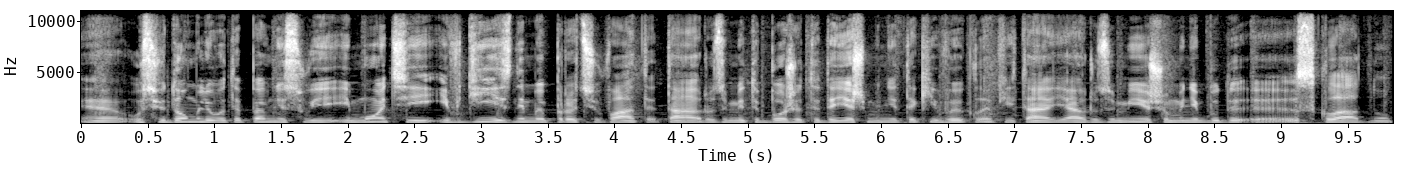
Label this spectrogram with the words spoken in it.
е, усвідомлювати певні свої емоції і в дії з ними працювати. Та розуміти, Боже, ти даєш мені такі виклики, та я розумію, що мені буде е, складно.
